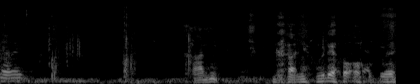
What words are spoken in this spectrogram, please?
เลยขันขันยังไม่ได้ออกเลย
